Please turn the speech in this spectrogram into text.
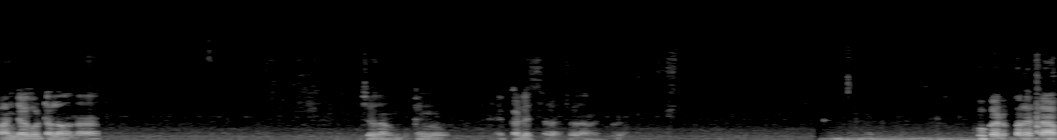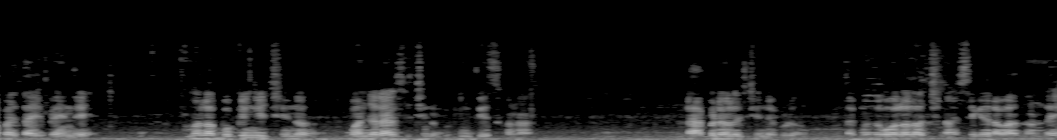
పంజాగుట్టలో ఉన్నా. చూద్దాం బుకింగ్ ఎక్కడ ఇస్తారో చూద్దాం ఇప్పుడు. కుక్కటిపల్లి డ్రాప్ అయితే అయిపోయింది. మళ్ళీ బుకింగ్ ఇచ్చిండు. బంజారాల్స్ ఇచ్చిండు బుకింగ్ తీసుకున్నా. ర్యాపిడోలు ఇచ్చిండు ఇప్పుడు. ఇంతకుముందు ఓలాలో వచ్చిన సికింద్రాబాద్ నుండి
